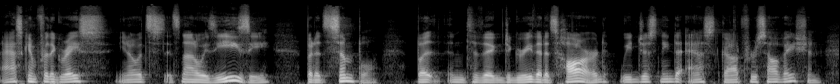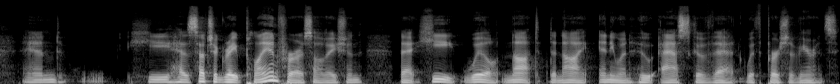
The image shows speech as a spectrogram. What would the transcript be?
Ask him for the grace. You know, it's it's not always easy, but it's simple. But and to the degree that it's hard, we just need to ask God for salvation. And he has such a great plan for our salvation that he will not deny anyone who asks of that with perseverance.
